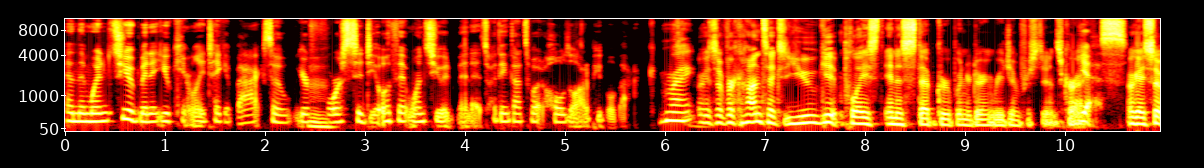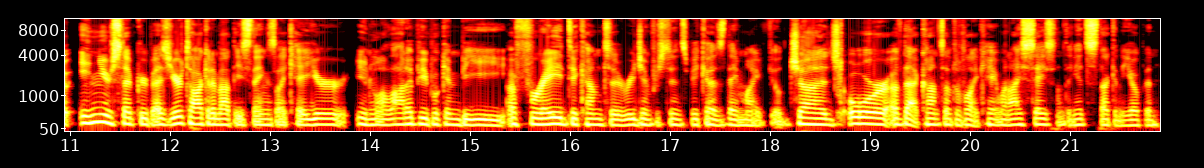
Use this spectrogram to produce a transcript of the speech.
And then once you admit it, you can't really take it back. So you're Mm. forced to deal with it once you admit it. So I think that's what holds a lot of people back. Right. Okay, so for context, you get placed in a step group when you're doing regen for students, correct? Yes. Okay, so in your step group, as you're talking about these things, like, hey, you're, you know, a lot of people can be afraid to come to Regen for Students because they might feel judged or of that concept of like, hey, when I say something, it's stuck in the open.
